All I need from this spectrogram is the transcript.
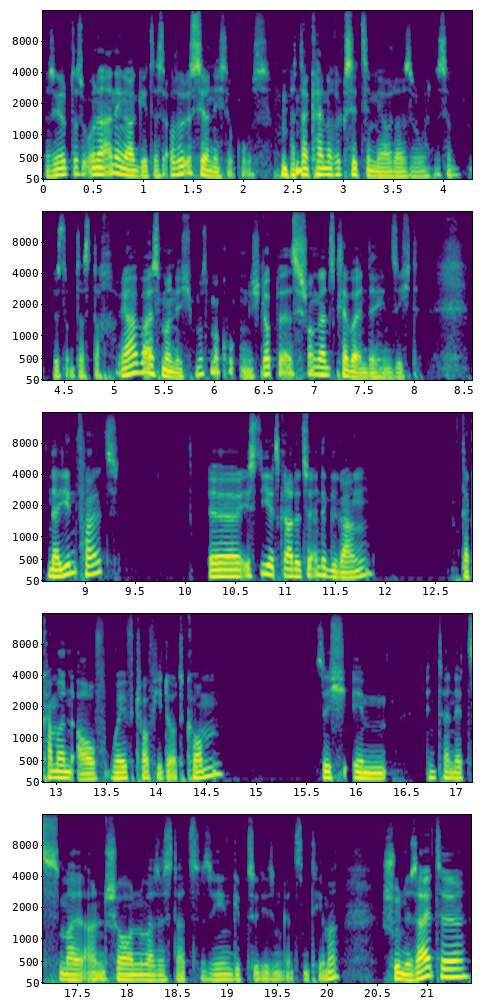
Mal sehen, ob das ohne Anhänger geht. Das Auto ist ja nicht so groß. Hat dann keine Rücksitze mehr oder so. Ist bis unter das Dach. Ja, weiß man nicht. Muss mal gucken. Ich glaube, der ist schon ganz clever in der Hinsicht. Na, jedenfalls äh, ist die jetzt gerade zu Ende gegangen. Da kann man auf wavetrophy.com sich im Internet mal anschauen, was es da zu sehen gibt zu diesem ganzen Thema. Schöne Seite,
